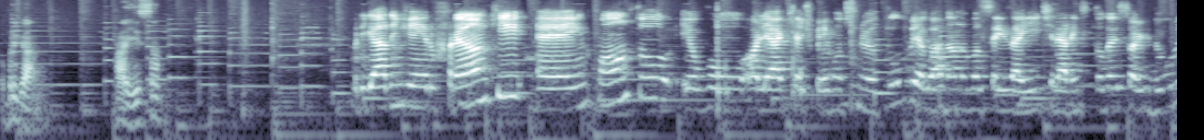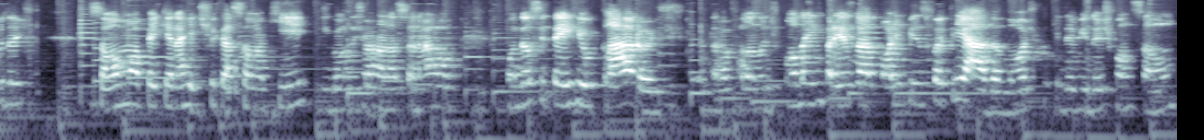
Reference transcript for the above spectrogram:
obrigado. Raíssa. Obrigada, engenheiro Frank. É, enquanto eu vou olhar aqui as perguntas no YouTube, aguardando vocês aí tirarem todas as suas dúvidas. Só uma pequena retificação aqui, igual no Jornal Nacional. Quando eu citei Rio Claros, eu estava falando de quando a empresa Polipiso foi criada. Lógico que devido à expansão,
